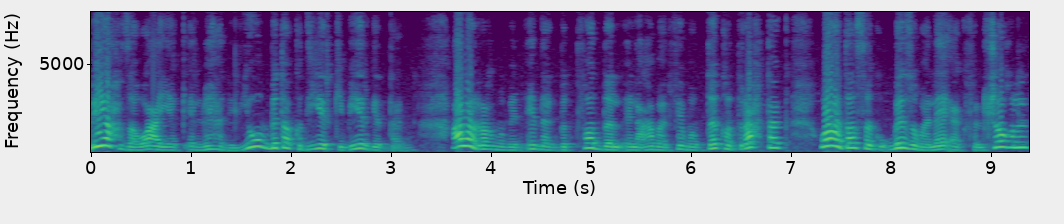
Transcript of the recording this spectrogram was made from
بيحظى وعيك المهني اليوم بتقدير كبير جدا على الرغم من إنك بتفضل العمل في منطقة راحتك وهتثق بزملائك في الشغل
